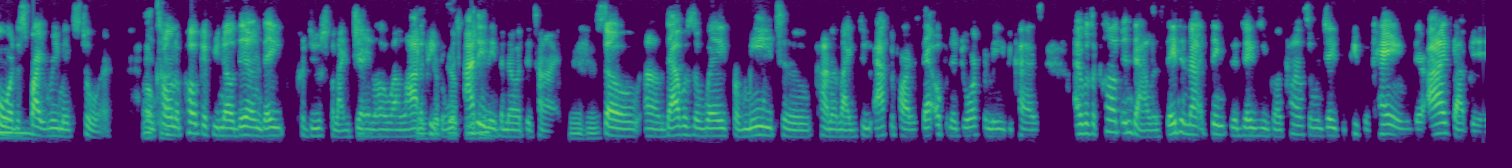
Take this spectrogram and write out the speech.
for the Mm, Sprite remix tour. And okay. Poke, if you know them, they produced for like J Lo, a lot of Yep, yep, people, yep, which I didn't even know at the time. Mhm. So um, that was a way for me to kind of like do after parties. That opened the door for me because I was a club in Dallas. They did not think that Jay Z was going to come. So when Jay Z people came, their eyes got big.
